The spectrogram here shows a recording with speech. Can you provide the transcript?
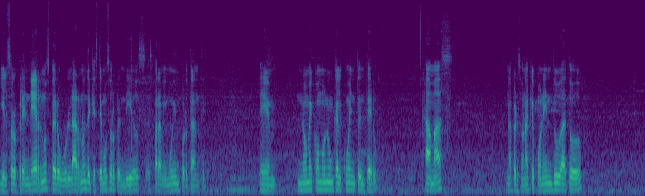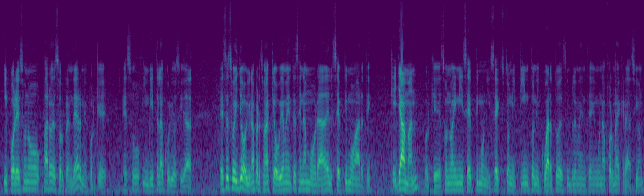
y el sorprendernos, pero burlarnos de que estemos sorprendidos es para mí muy importante. Eh, no me como nunca el cuento entero, jamás. Una persona que pone en duda todo y por eso no paro de sorprenderme, porque eso invita a la curiosidad. Ese soy yo, y una persona que obviamente es enamorada del séptimo arte, que llaman, porque eso no hay ni séptimo, ni sexto, ni quinto, ni cuarto, es simplemente una forma de creación.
